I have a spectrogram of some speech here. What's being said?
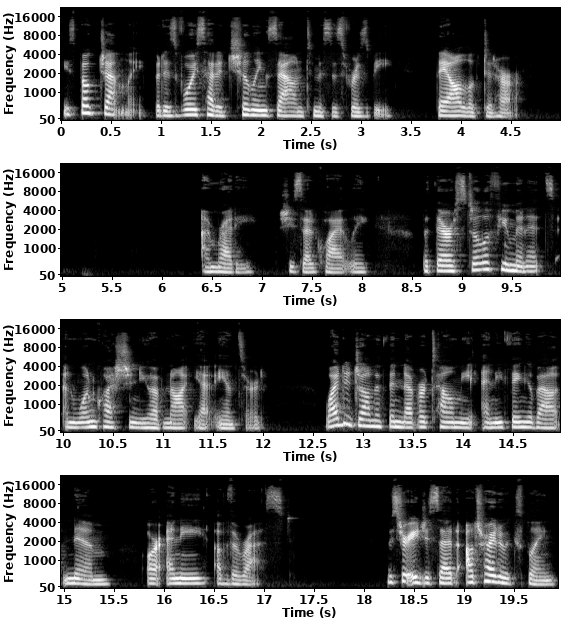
He spoke gently, but his voice had a chilling sound to Mrs. Frisby. They all looked at her. I'm ready, she said quietly. But there are still a few minutes and one question you have not yet answered. Why did Jonathan never tell me anything about NIMH or any of the rest? Mr. Ages said, I'll try to explain.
